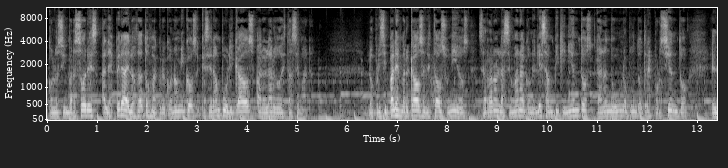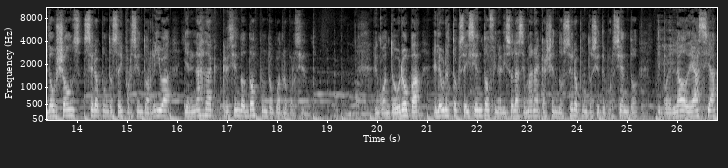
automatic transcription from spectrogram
con los inversores a la espera de los datos macroeconómicos que serán publicados a lo largo de esta semana. Los principales mercados en Estados Unidos cerraron la semana con el SP 500 ganando 1.3%, el Dow Jones 0.6% arriba y el Nasdaq creciendo 2.4%. En cuanto a Europa, el Eurostock 600 finalizó la semana cayendo 0.7% y por el lado de Asia,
